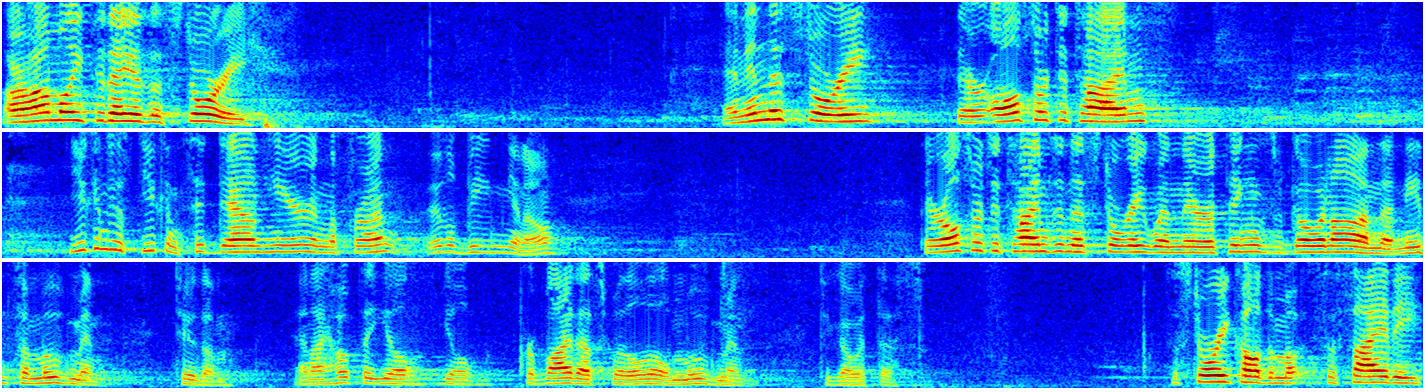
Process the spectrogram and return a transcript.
Our homily today is a story. And in this story, there are all sorts of times. You can just you can sit down here in the front. It'll be, you know. There are all sorts of times in this story when there are things going on that need some movement to them. And I hope that you'll you'll provide us with a little movement to go with this. It's a story called The Society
